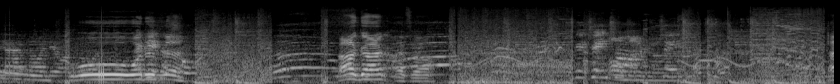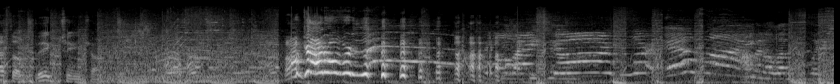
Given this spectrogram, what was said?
Yeah, I have no. Ooh, what I is can't it? Oh god, I fell. Okay, change Oh my God. Change That's a big chain chomp. Oh god, over there! Thank you, Lucky two. Oh gosh, where am I? I'm I? in 11th place.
